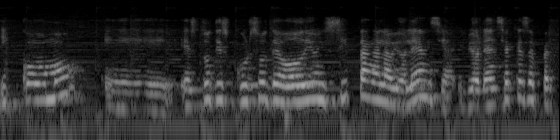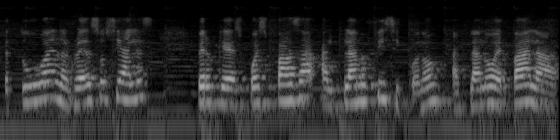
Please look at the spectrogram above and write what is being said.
y cómo eh, estos discursos de odio incitan a la violencia, violencia que se perpetúa en las redes sociales, pero que después pasa al plano físico, ¿no? Al plano verbal, a,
